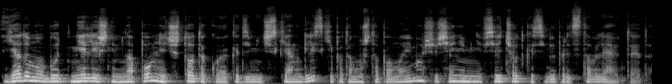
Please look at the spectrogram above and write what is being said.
Я думаю, будет не лишним напомнить, что такое академический английский, потому что, по моим ощущениям, не все четко себе представляют это.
